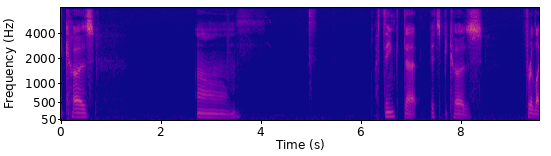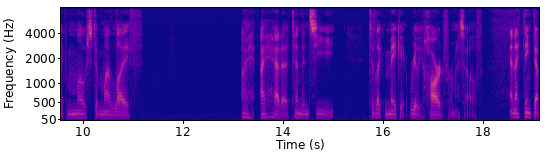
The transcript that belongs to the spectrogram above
because um i think that it's because for like most of my life i i had a tendency to like make it really hard for myself. And i think that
